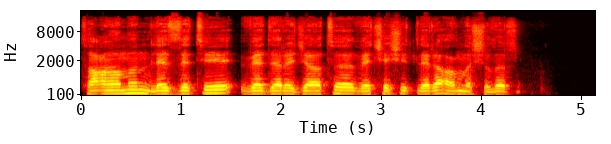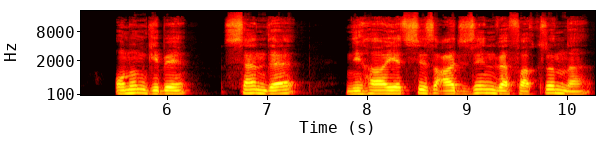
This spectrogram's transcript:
taamın lezzeti ve derecatı ve çeşitleri anlaşılır. onun gibi sen de nihayetsiz aczin ve fakrınla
